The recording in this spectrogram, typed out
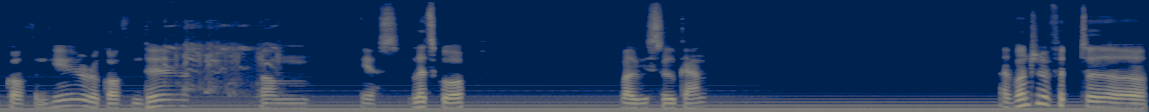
A coffin here, a coffin there. Um, yes, let's go up while we still can. I wonder if it uh,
